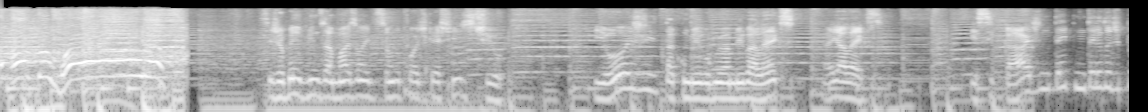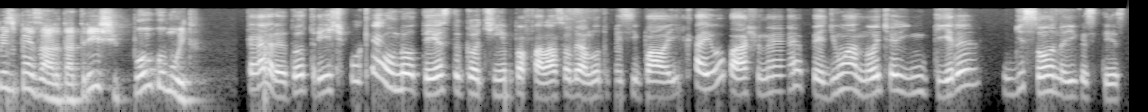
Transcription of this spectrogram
of the world. Sejam bem-vindos a mais uma edição do podcast em Steel. E hoje tá comigo meu amigo Alex. Aí, Alex. Esse card não tem, não tem luta de peso pesado, tá triste? Pouco ou muito? Cara, eu tô triste porque o meu texto que eu tinha para falar sobre a luta principal aí caiu abaixo, né? Perdi uma noite inteira de sono aí com esse texto.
